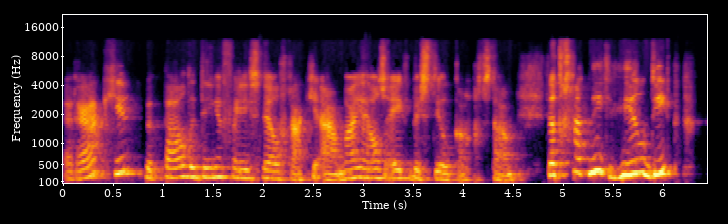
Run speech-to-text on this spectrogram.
raak je bepaalde dingen van jezelf raak je aan, waar je als even bij stil kan staan. Dat gaat niet heel diep,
